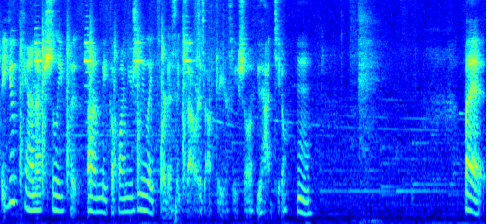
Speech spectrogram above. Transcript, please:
But you can actually put um, makeup on usually like four to six hours after your facial if you had to. Mm. But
